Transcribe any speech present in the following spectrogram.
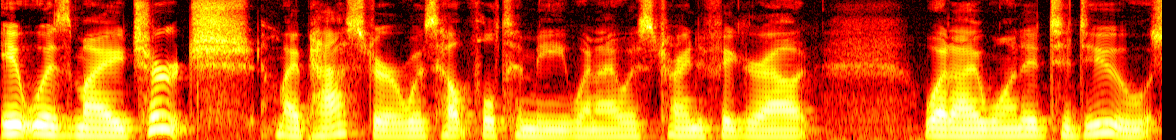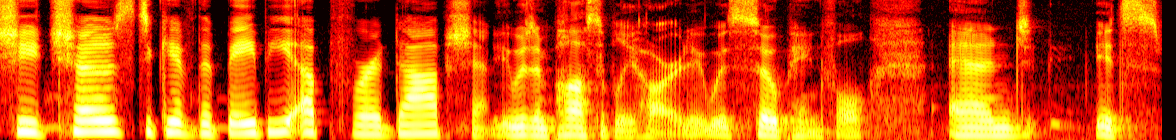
it was my church, my pastor was helpful to me when I was trying to figure out what I wanted to do. She chose to give the baby up for adoption. It was impossibly hard. It was so painful. And it's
